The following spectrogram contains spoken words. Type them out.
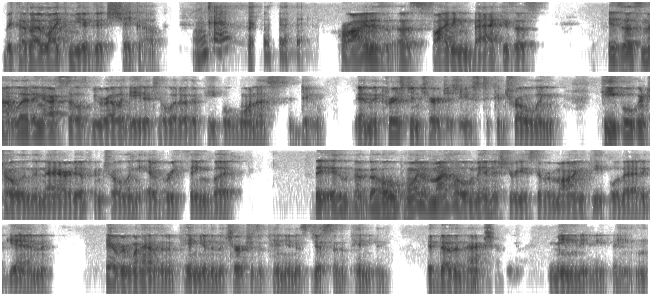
because I like me a good shakeup. Okay. Pride is us fighting back, is us is us not letting ourselves be relegated to what other people want us to do. And the Christian church is used to controlling people, controlling the narrative, controlling everything. But the, the whole point of my whole ministry is to remind people that again, everyone has an opinion, and the church's opinion is just an opinion. It doesn't mm-hmm. actually mean anything.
